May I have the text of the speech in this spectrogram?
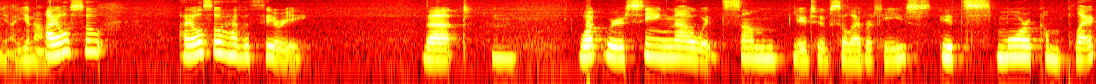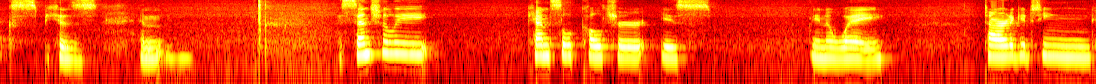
yeah, you know, I also, I also have a theory that mm. what we're seeing now with some YouTube celebrities, it's more complex because, and essentially, cancel culture is, in a way, targeting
